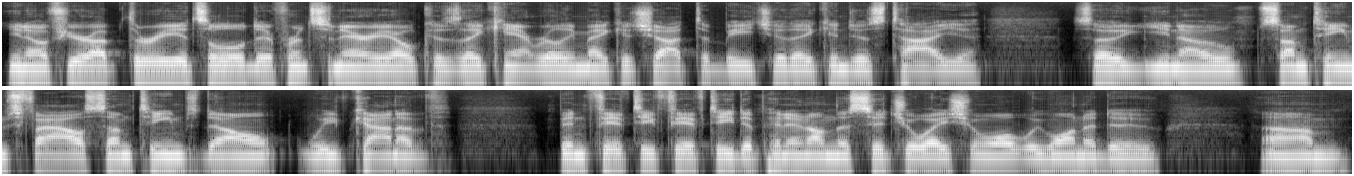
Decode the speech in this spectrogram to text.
You know, if you're up three, it's a little different scenario because they can't really make a shot to beat you. They can just tie you. So, you know, some teams foul, some teams don't. We've kind of been 50 50 depending on the situation, what we want to do. Um,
